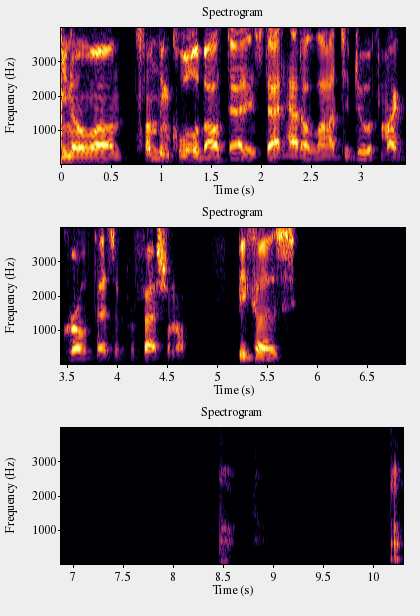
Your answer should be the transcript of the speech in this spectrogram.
You know, um, something cool about that is that had a lot to do with my growth as a professional because. Oh, no. Oh,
